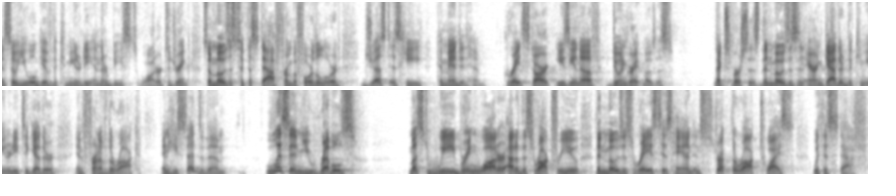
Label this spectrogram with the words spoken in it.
And so you will give the community and their beasts water to drink. So Moses took the staff from before the Lord, just as he commanded him. Great start, easy enough, doing great, Moses. Next verses. Then Moses and Aaron gathered the community together in front of the rock, and he said to them, Listen, you rebels. Must we bring water out of this rock for you? Then Moses raised his hand and struck the rock twice with his staff,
